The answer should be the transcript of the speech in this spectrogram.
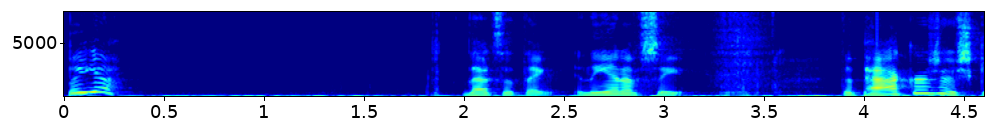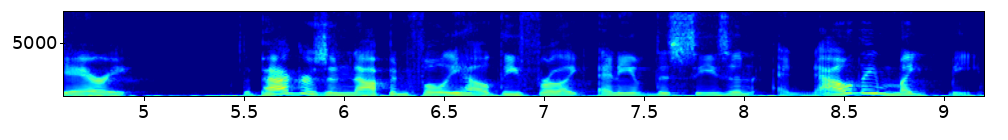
But yeah, that's the thing. In the NFC, the Packers are scary. The Packers have not been fully healthy for like any of this season, and now they might be.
